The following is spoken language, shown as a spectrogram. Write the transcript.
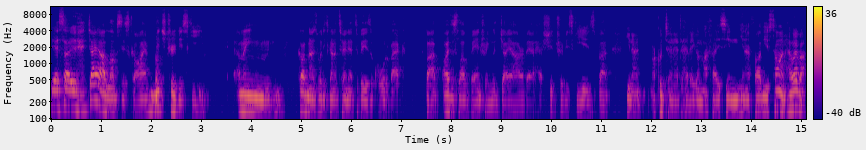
Yeah, so JR loves this guy, Mitch Trubisky. I mean, God knows what he's going to turn out to be as a quarterback, but I just love bantering with JR about how shit Trubisky is. But, you know, I could turn out to have egg on my face in, you know, five years' time. However,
